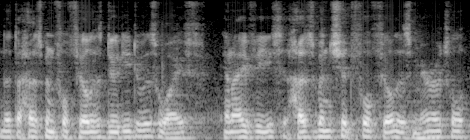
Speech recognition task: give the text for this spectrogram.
let the husband fulfill his duty to his wife. NIV, husband should fulfill his marital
